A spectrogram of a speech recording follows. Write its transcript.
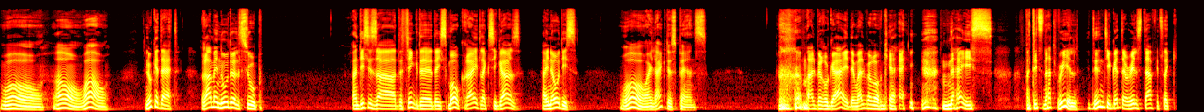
Whoa. Oh, wow. Look at that. Ramen noodle soup. And this is uh, the thing that they smoke, right? Like cigars. I know this. Whoa, I like those pants. Marlboro guy, the Marlboro guy. nice. But it's not real. Didn't you get the real stuff? It's like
